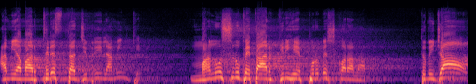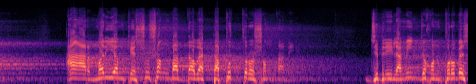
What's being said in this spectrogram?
আমি আমার ফেরেস্তা জিবরিল আমিনকে মানুষ রূপে তার গৃহে প্রবেশ করালাম তুমি যাও আর মরিয়মকে সুসংবাদ দাও একটা পুত্র সন্তানে জিবরিল আমিন যখন প্রবেশ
